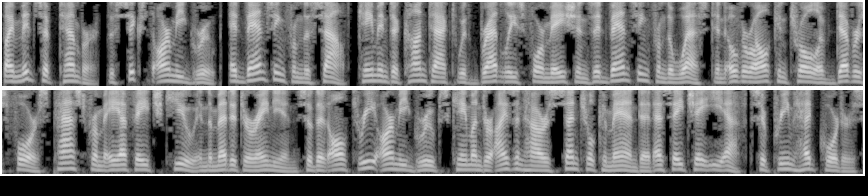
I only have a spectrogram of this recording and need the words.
By mid-September, the 6th Army Group, advancing from the south, came into contact with Bradley's formations advancing from the west and overall control of Devers' force passed from AFHQ in the Mediterranean so that all three Army groups came under Eisenhower's central command at SHAEF Supreme Headquarters,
